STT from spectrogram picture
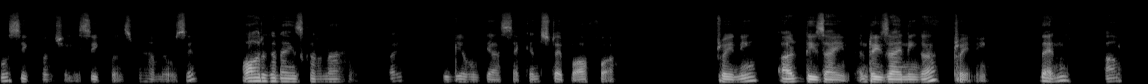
को सीक्वेंशियली सीक्वेंस में हमें उसे ऑर्गेनाइज करना है राइट तो ये हो गया second step of training a design designing a training then अब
